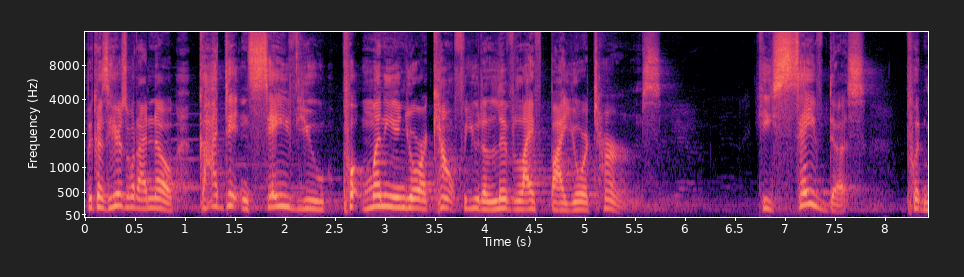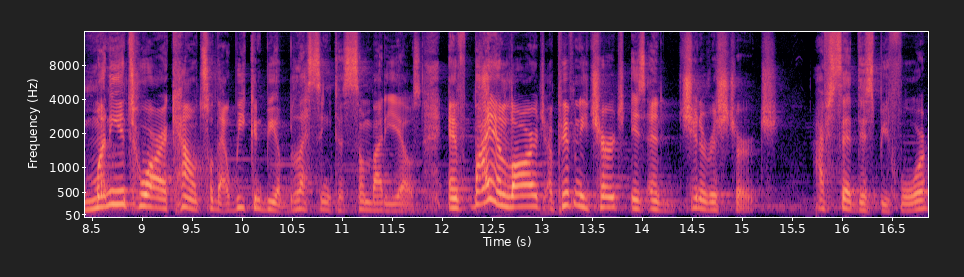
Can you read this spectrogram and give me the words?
Because here's what I know God didn't save you, put money in your account for you to live life by your terms. He saved us, put money into our account so that we can be a blessing to somebody else. And by and large, Epiphany Church is a generous church. I've said this before.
